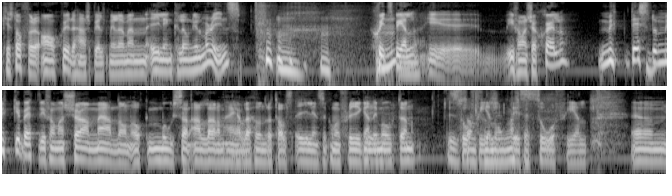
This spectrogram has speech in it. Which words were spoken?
Kristoffer eh, avskyr det här spelet mer, men Alien Colonial Marines. Mm. Skitspel mm. ifall man kör själv. My, desto mycket bättre ifall man kör med någon och mosar alla de här jävla hundratals aliens som kommer flygande emot en. Så fel. Det är så fel. Um,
